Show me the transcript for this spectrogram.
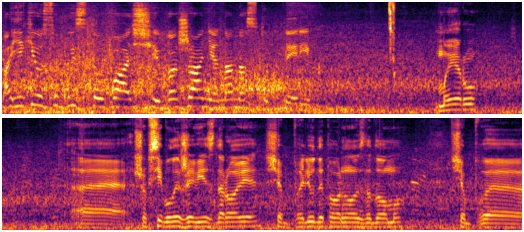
А які особисто ваші бажання на наступний рік? миру, е, щоб всі були живі, здорові, щоб люди повернулися додому, щоб е,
